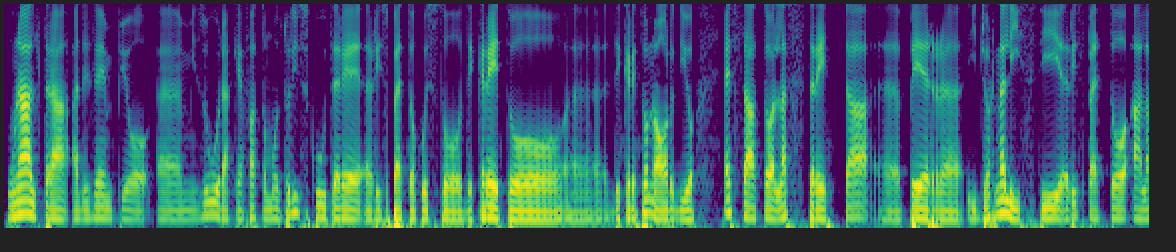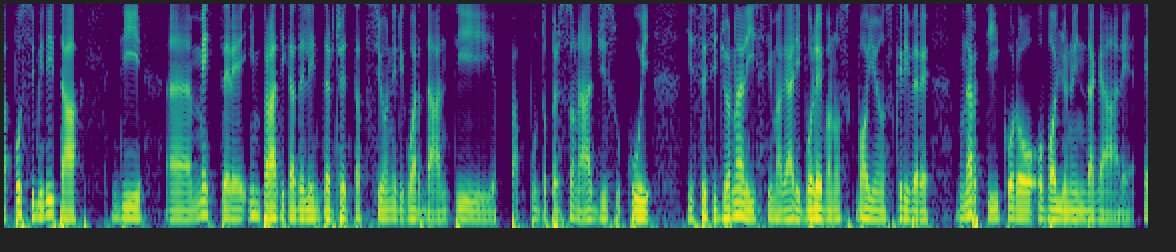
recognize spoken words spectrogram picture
Un'altra ad esempio eh, misura che ha fatto molto discutere rispetto a questo decreto decreto Nordio è stata la stretta eh, per i giornalisti rispetto alla possibilità di eh, mettere in pratica delle intercettazioni riguardanti appunto personaggi su cui gli stessi giornalisti magari volevano, vogliono scrivere un articolo o vogliono indagare. E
